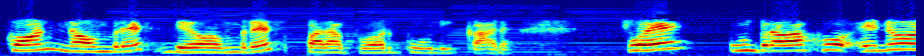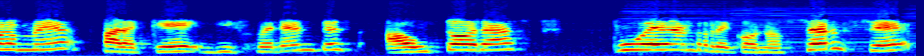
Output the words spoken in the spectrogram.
con nombres de hombres para poder publicar. Fue un trabajo enorme para que diferentes autoras puedan reconocerse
